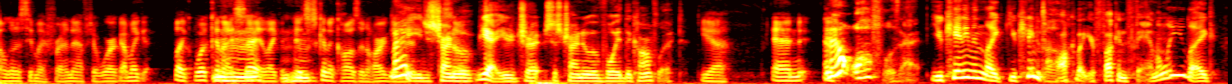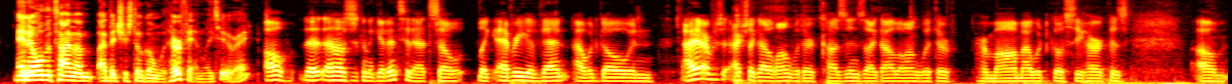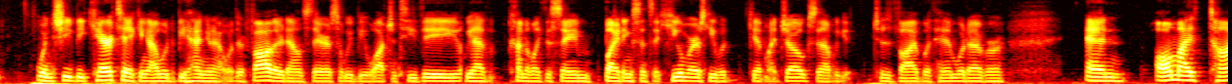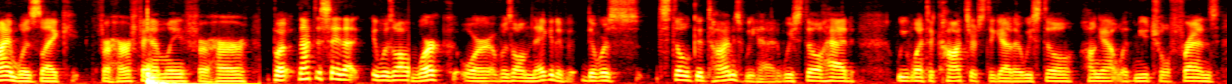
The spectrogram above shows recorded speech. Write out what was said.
I'm going to see my friend after work. I'm like, like what can I say? Like it's just going to cause an argument. Right, you're just trying So, to, yeah, you're just trying to avoid the conflict. yeah, and And how awful is that? You can't even like, you can't even talk about your fucking family, like, and all the time. I'm, I bet you're still going with her family too, right? Oh, that, I was just going to get into that. So, like every event, I would go and I actually got along with her cousins. I got along with her her mom. I would go see her because um, when she'd be caretaking, I would be hanging out with her father downstairs. So we'd be watching TV. We have kind of like the same biting sense of humor. He would get my jokes, and I would get, just vibe with him, whatever. And all my time was like for her family, for her. But not to say that it was all work or it was all negative. There was still good times we had. We still had, we went to concerts together. We still hung out with mutual friends.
